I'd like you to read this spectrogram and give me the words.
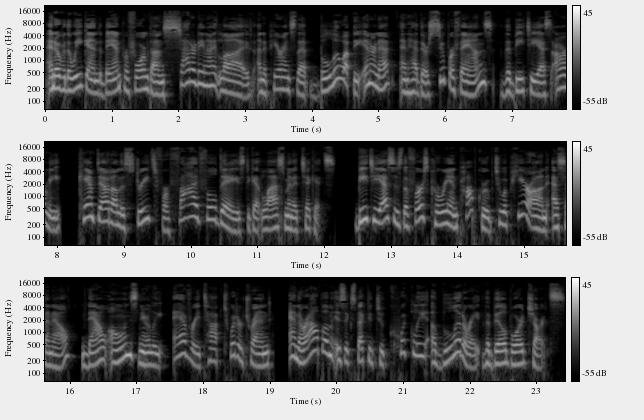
and over the weekend, the band performed on Saturday Night Live, an appearance that blew up the internet and had their superfans, the BTS Army, camped out on the streets for five full days to get last minute tickets. BTS is the first Korean pop group to appear on SNL, now owns nearly every top Twitter trend, and their album is expected to quickly obliterate the Billboard charts.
